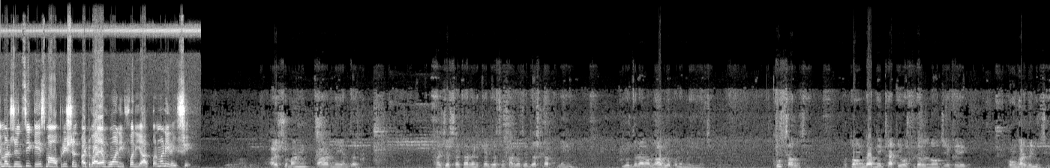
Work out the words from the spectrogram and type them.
એમરજન્સી કેસમાં ઓપરેશન અટવાયા હોવાની ફરિયાદ પણ મળી રહી છે. આયુષ્યમાન કાર્ડની અંદર રાજ્ય સરકાર અને કેન્દ્ર સરકાર વચ્ચે દસ લાખની યોજનાનો લાભ લોકોને મળી રહ્યો છે. ખૂબ સારું છે. તો અમદાવાદની ખ્યાતિ હોસ્પિટલનો જે કંઈ કૌભાંડ બન્યું છે,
